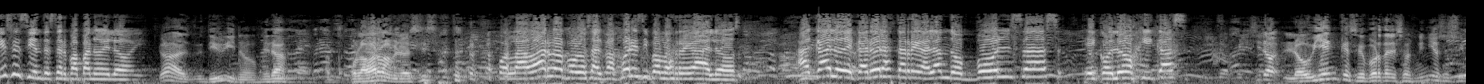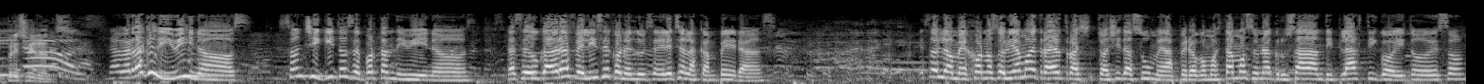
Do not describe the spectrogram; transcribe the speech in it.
¿Qué se siente ser Papá Noel hoy? Ah, divino, mirá. Por la barba me lo decís. Por la barba, por los alfajores y por los regalos. Acá lo de Carola está regalando bolsas ecológicas. Felicito, lo bien que se portan esos niños es impresionante. La verdad que divinos. Son chiquitos, se portan divinos. Las educadoras felices con el dulce de leche en las camperas. Eso es lo mejor. Nos olvidamos de traer toall- toallitas húmedas, pero como estamos en una cruzada antiplástico y todo eso,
